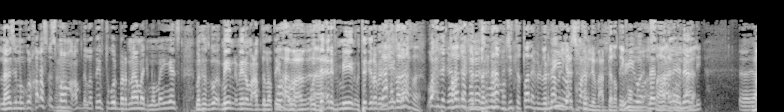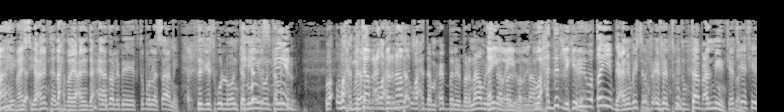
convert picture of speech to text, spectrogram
لازم نقول خلاص اسمها أم عبد اللطيف تقول برنامج مميز مثل تقول مين مين أم عبد اللطيف عب- وتعرف مين وتقرب المين لحظة خلاص. لحظه واحدة قالت طالع لك في البرنامج أنت طالع في البرنامج قاعد اسمع. تذكر لي أم عبد اللطيف وأم لا، لا، لا، لا. آه، ما يعني, هي- ما. يعني أنت لحظة يعني دحين هذول بيكتبون اسامي تجي تقول له أنت مين وأنت مين؟ واحدة متابعة واحدة البرنامج؟ واحدة محبة للبرنامج أيوه أيوه. البرنامج. وحدد لي كذا. أيوه طيب يعني بس إذا كنت متابعه لمين؟ شيء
